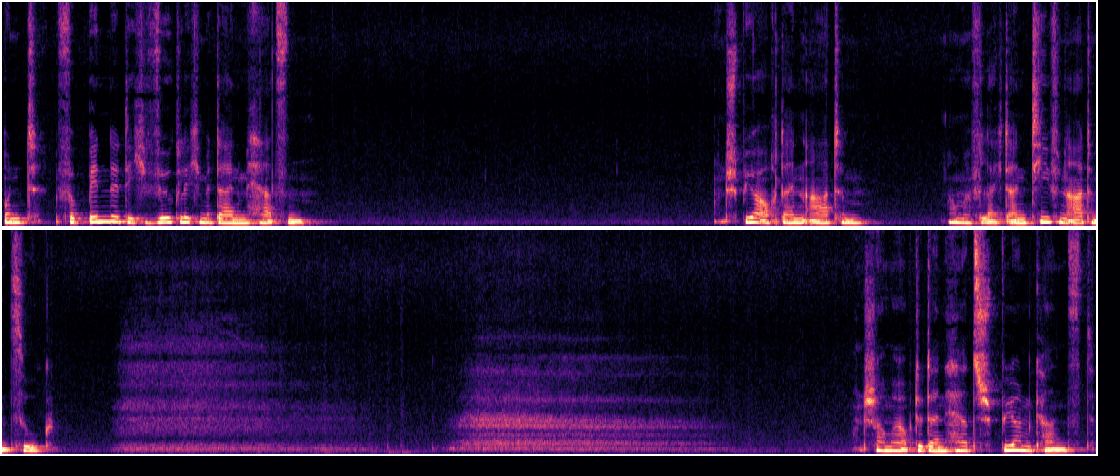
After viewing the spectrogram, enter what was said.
und verbinde dich wirklich mit deinem Herzen. Und spür auch deinen Atem. Mach mal vielleicht einen tiefen Atemzug. Und schau mal, ob du dein Herz spüren kannst,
